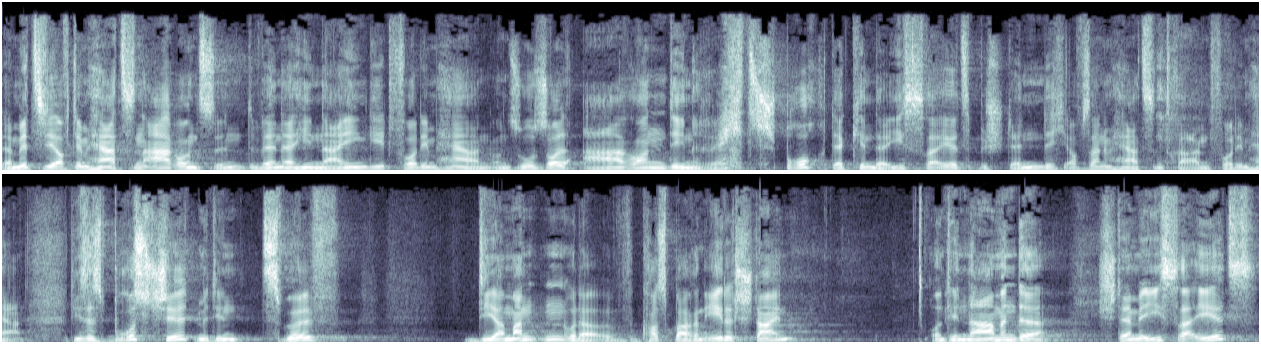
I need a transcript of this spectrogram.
damit sie auf dem Herzen Aarons sind, wenn er hineingeht vor dem Herrn. Und so soll Aaron den Rechtsspruch der Kinder Israels beständig auf seinem Herzen tragen vor dem Herrn. Dieses Brustschild mit den zwölf Diamanten oder kostbaren Edelsteinen und den Namen der Stämme Israels,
